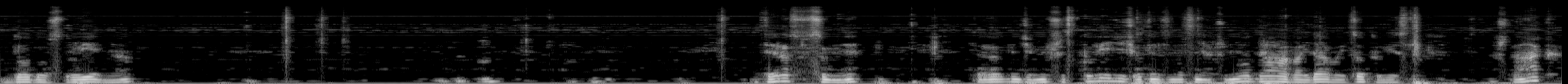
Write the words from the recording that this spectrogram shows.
do dostrojenia. I teraz w sumie teraz będziemy wszystko wiedzieć o tym wzmacniaczu. No dawaj, dawaj, co tu jest? Aż tak?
